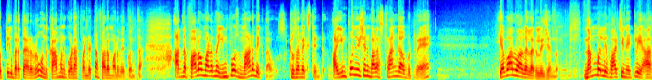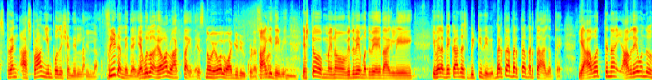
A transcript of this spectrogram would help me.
ಒಟ್ಟಿಗೆ ಬರ್ತಾ ಇರೋರು ಒಂದು ಕಾಮನ್ ಕೋಡ್ ಆಫ್ ಕಂಡಕ್ಟ್ನ ಫಾಲೋ ಮಾಡಬೇಕು ಅಂತ. ಅದನ್ನ ಫಾಲೋ ಮಾಡೋದನ್ನ ಇಂಪೋಸ್ ಮಾಡಬೇಕು ನಾವು ಟು ಸಮ್ ಎಕ್ಸ್ಟೆಂಟ್ ಆ ಇಂಪೋಸಿಷನ್ ಭಾಳ ಸ್ಟ್ರಾಂಗ್ ಆಗಿಬಿಟ್ರೆ ಎವಾಲ್ವ್ ಆಗಲ್ಲ ರಿಲಿಜನ್ ನಮ್ಮಲ್ಲಿ ಫಾರ್ಚುನೇಟ್ಲಿ ಆ ಸ್ಟ್ರಂಗ್ ಆ ಸ್ಟ್ರಾಂಗ್ ಇಂಪೊಸಿಷನ್ ಇಲ್ಲ. ಇಲ್ಲ. ಫ್ರೀಡಮ್ ಇದೆ. ಎವಲ್ವ್ ಎವಾಲ್ವ್ ಆಗ್ತಾ ಇದೆ. ನಾವು ಆಗಿದ್ದೀವಿ ಕೂಡ ಆಗಿದ್ದೀವಿ. ಎಷ್ಟೋ ಏನೋ ವಿಧವೆ ಮದುವೆದಾಗಲಿ ಇವೆಲ್ಲ ಬೇಕಾದಷ್ಟು ಬಿಟ್ಟಿದ್ದೀವಿ. ಬರ್ತಾ ಬರ್ತಾ ಬರ್ತಾ ಆಗುತ್ತೆ. ಯಾವತ್ತಿನ ಯಾವುದೇ ಒಂದು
